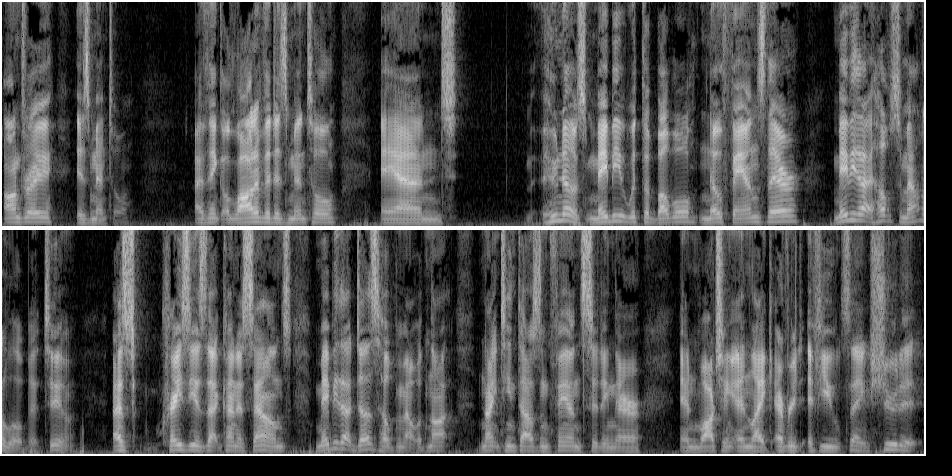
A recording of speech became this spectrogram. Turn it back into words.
Andre is mental. I think a lot of it is mental, and who knows? Maybe with the bubble, no fans there, maybe that helps him out a little bit too. As crazy as that kind of sounds, maybe that does help him out with not 19,000 fans sitting there and watching. And like every, if you, Saying shoot it.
